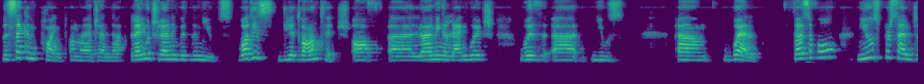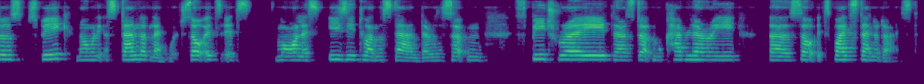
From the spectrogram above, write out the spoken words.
The second point on my agenda, language learning with the news. What is the advantage of uh, learning a language with uh, news? Um, well, first of all, news presenters speak normally a standard language. So it's, it's more or less easy to understand. There is a certain speech rate, there's certain vocabulary, uh, so it's quite standardized.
